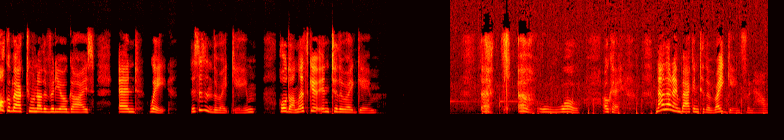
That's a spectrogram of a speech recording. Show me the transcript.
Welcome back to another video, guys. And wait, this isn't the right game. Hold on, let's get into the right game. Uh, uh, whoa. Okay, now that I'm back into the right game for now,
